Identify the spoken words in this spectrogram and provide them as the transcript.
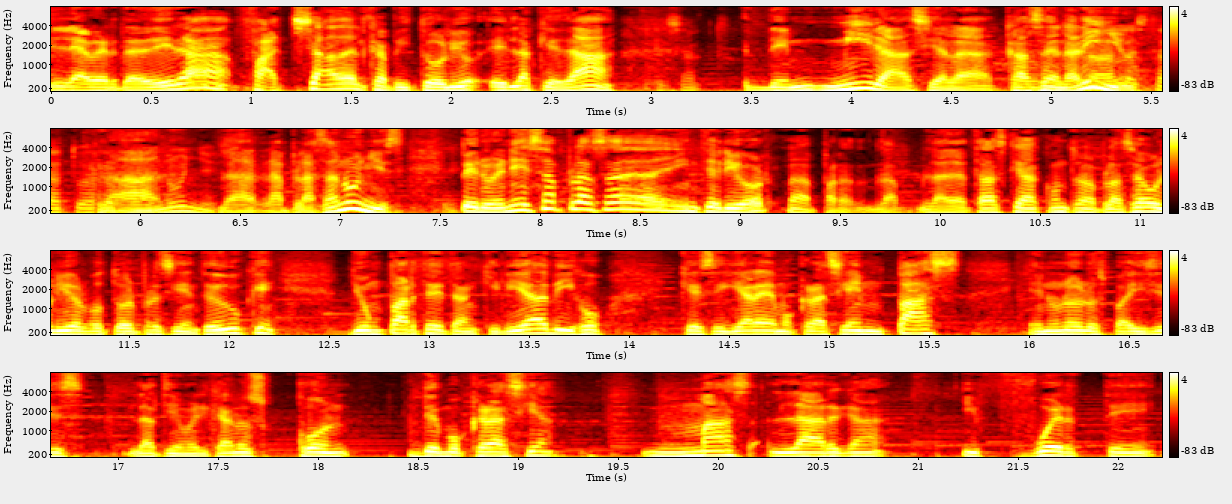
La verdadera fachada del Capitolio es la que da de mira hacia la Casa de Donde Nariño. la Claro, Núñez. La, la Plaza Núñez. Pero en esa plaza interior, la- la de atrás que da contra la Plaza de Bolívar, votó el presidente Duque, dio un parte de tranquilidad, dijo que seguía la democracia en paz en uno de los países latinoamericanos con democracia más larga y fuerte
